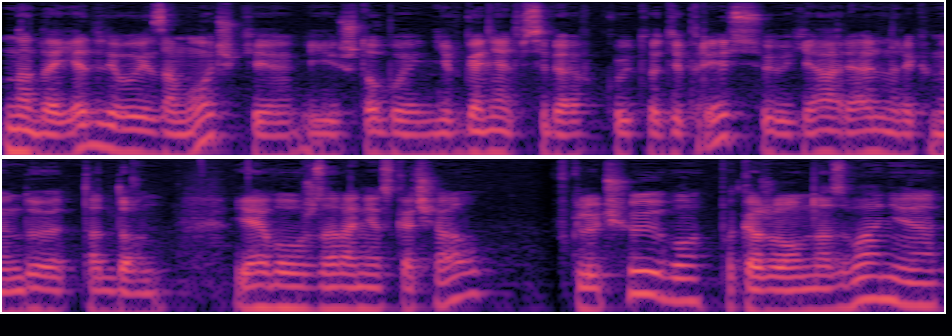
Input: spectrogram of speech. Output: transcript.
надоедливые замочки, и чтобы не вгонять в себя в какую-то депрессию, я реально рекомендую этот аддон. Я его уже заранее скачал, Включу его, покажу вам название,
